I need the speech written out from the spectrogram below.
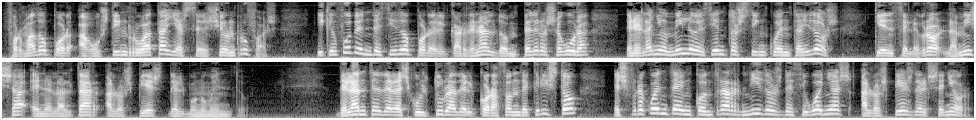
formado por Agustín Ruata y Ascensión Rufas, y que fue bendecido por el cardenal don Pedro Segura en el año 1952, quien celebró la misa en el altar a los pies del monumento. Delante de la escultura del corazón de Cristo es frecuente encontrar nidos de cigüeñas a los pies del Señor,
